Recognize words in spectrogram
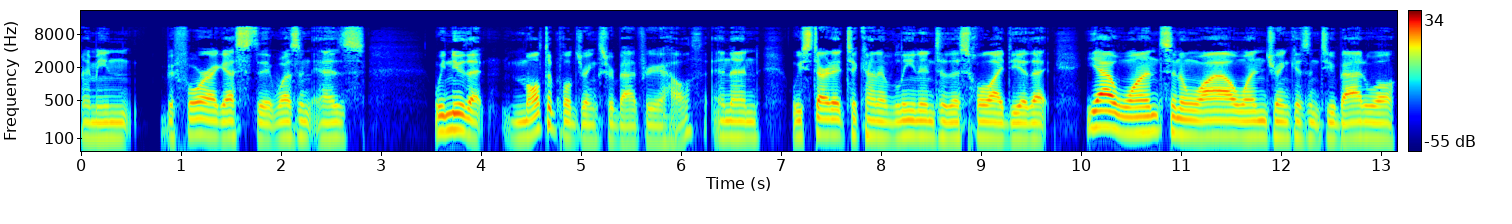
I mean, before I guess it wasn't as we knew that multiple drinks were bad for your health and then we started to kind of lean into this whole idea that yeah once in a while one drink isn't too bad. Well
